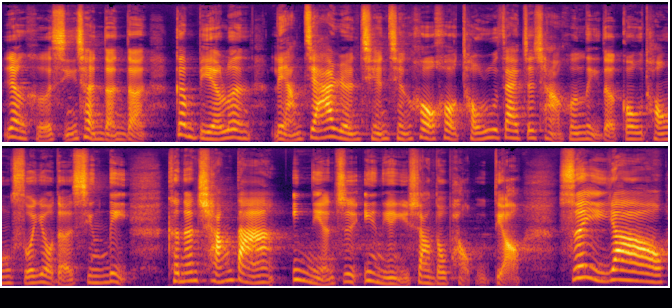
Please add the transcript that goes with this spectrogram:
任何行程等等，更别论两家人前前后后投入在这场婚礼的沟通，所有的心力可能长达一年至一年以上都跑不掉，所以要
